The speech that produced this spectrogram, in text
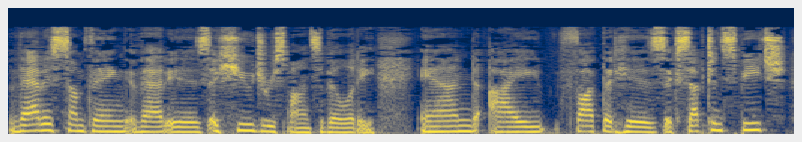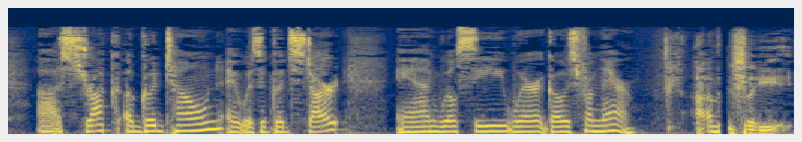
that is something that is a huge responsibility. And I thought that his acceptance speech uh, struck a good tone. It was a good start and we'll see where it goes from there. Obviously,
